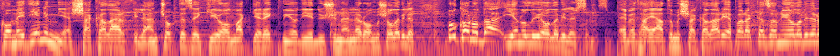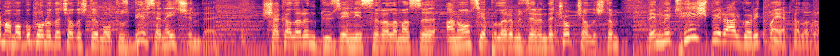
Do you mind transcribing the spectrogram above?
komedyenim ya şakalar filan çok da zeki olmak gerekmiyor diye düşünenler olmuş olabilir. Bu konuda yanılıyor olabilirsiniz. Evet hayatımı şakalar yaparak kazanıyor olabilirim ama bu konuda çalıştığım 31 sene içinde şakaların düzeni, sıralaması, anons yapılarım üzerinde çok çalıştım ve müthiş bir algoritma yakaladım.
